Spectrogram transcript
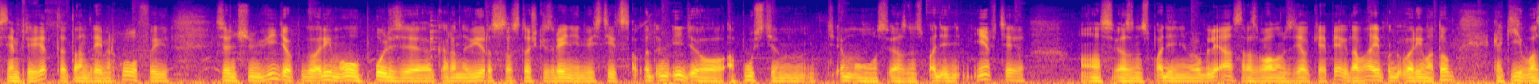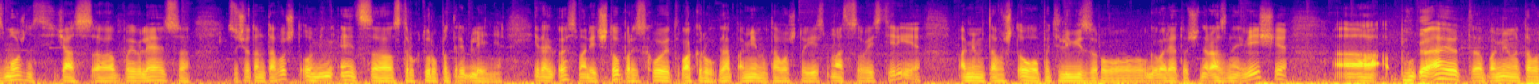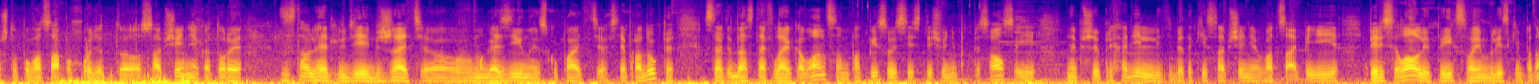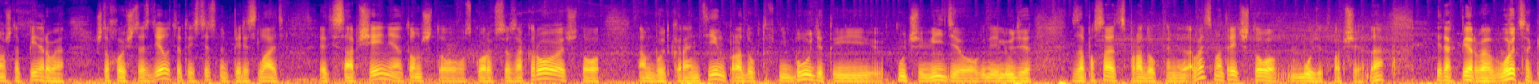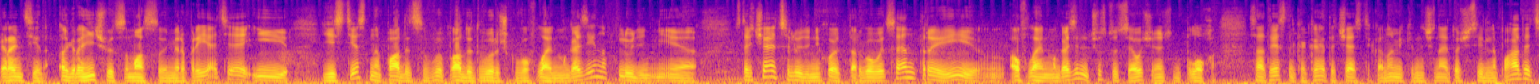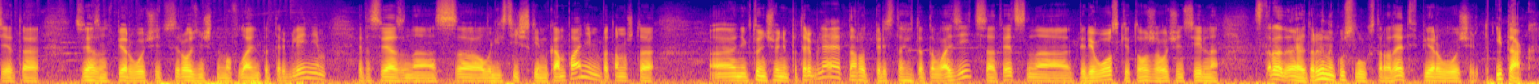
Всем привет, это Андрей Меркулов и в сегодняшнем видео поговорим о пользе коронавируса с точки зрения инвестиций. В этом видео опустим тему, связанную с падением нефти, связанную с падением рубля, с развалом сделки ОПЕК. Давай поговорим о том, какие возможности сейчас а, появляются с учетом того, что меняется структура потребления. Итак, давай смотреть, что происходит вокруг. Да? Помимо того, что есть массовая истерия, помимо того, что по телевизору говорят очень разные вещи, а, пугают, помимо того, что по WhatsApp ходят сообщения, которые заставляют людей бежать э, в магазины и скупать все продукты. Кстати, да, ставь лайк авансом, подписывайся, если ты еще не подписался, и напиши, приходили ли тебе такие сообщения в WhatsApp и пересылал ли ты их своим близким. Потому что первое, что хочется сделать, это, естественно, переслать эти сообщения о том, что скоро все закроют, что там будет карантин, продуктов не будет и куча видео, где люди запасаются продуктами. Давай смотреть, что будет вообще, да. Итак, первое, вводится карантин, ограничиваются массовые мероприятия и, естественно, падает, падает выручка в офлайн магазинах люди не встречаются, люди не ходят в торговые центры и офлайн магазины чувствуют себя очень-очень плохо. Соответственно, какая-то часть экономики начинает очень сильно падать. Это связано в первую очередь с розничным офлайн потреблением, это связано с логистическими компаниями, потому что Э, никто ничего не потребляет, народ перестает это возить, соответственно, перевозки тоже очень сильно страдают. Рынок услуг страдает в первую очередь. Итак,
